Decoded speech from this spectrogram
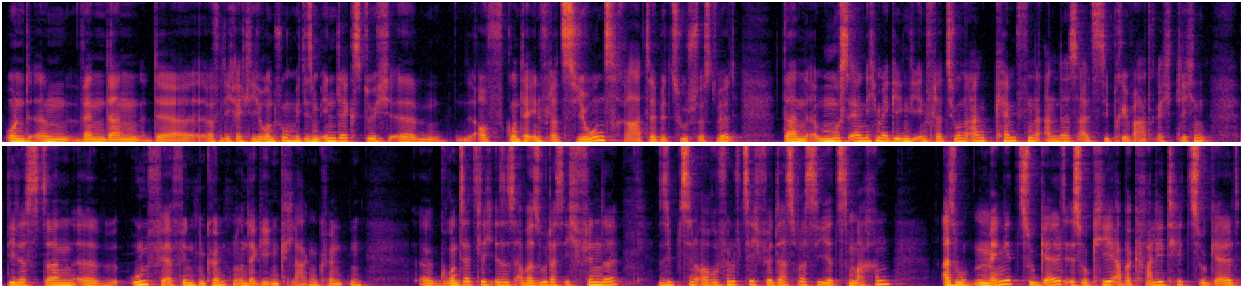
Und ähm, wenn dann der öffentlich-rechtliche Rundfunk mit diesem Index durch ähm, aufgrund der Inflationsrate bezuschusst wird, dann muss er nicht mehr gegen die Inflation ankämpfen, anders als die privatrechtlichen, die das dann äh, unfair finden könnten und dagegen klagen könnten. Äh, grundsätzlich ist es aber so, dass ich finde, 17,50 Euro für das, was sie jetzt machen, also Menge zu Geld ist okay, aber Qualität zu Geld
